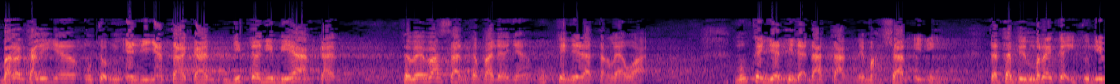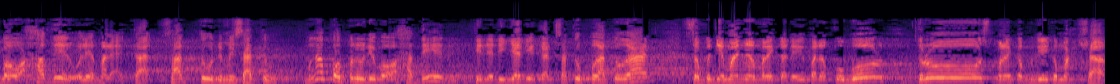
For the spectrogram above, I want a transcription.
barangkalinya untuk dinyatakan jika dibiarkan kebebasan kepadanya mungkin dia datang lewat. Mungkin dia tidak datang di mahsyar ini tetapi mereka itu dibawa hadir oleh malaikat satu demi satu. Mengapa perlu dibawa hadir? Tidak dijadikan satu peraturan seperti mana mereka daripada kubur terus mereka pergi ke mahsyar.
